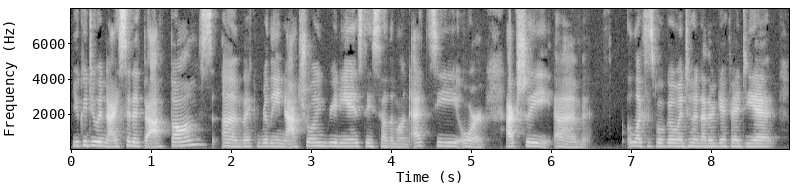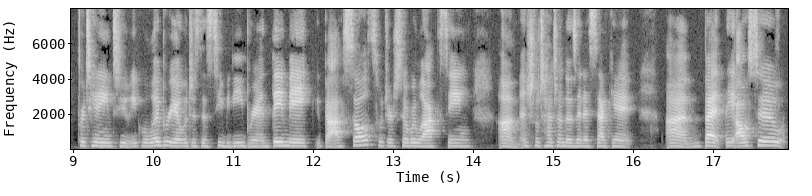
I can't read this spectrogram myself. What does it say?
you could do a nice set of bath bombs, um, like really natural ingredients. They sell them on Etsy, or actually, um, Alexis will go into another gift idea pertaining to Equilibria, which is the CBD brand. They make bath salts, which are so relaxing, um, and she'll touch on those in a second. Um, but they also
